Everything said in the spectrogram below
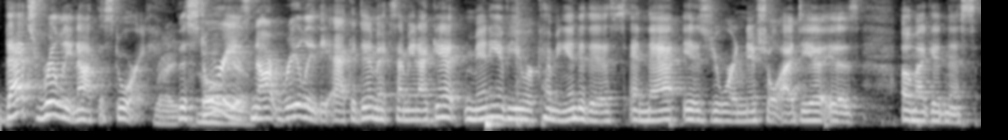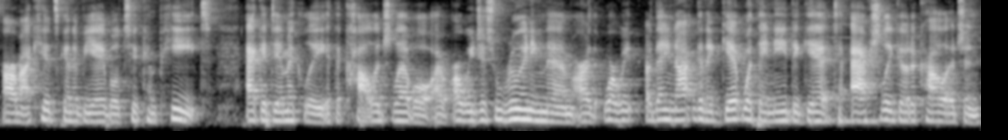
that's really not the story. Right. The story Oh, yeah. is not really the academics. I mean, I get many of you are coming into this, and that is your initial idea is, oh my goodness, are my kids going to be able to compete academically at the college level? Are, are we just ruining them? Are, are we are they not going to get what they need to get to actually go to college and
